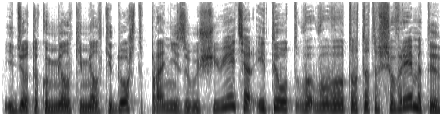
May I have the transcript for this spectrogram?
идет такой мелкий-мелкий дождь, пронизывающий ветер, и ты вот, вот, вот это все время ты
